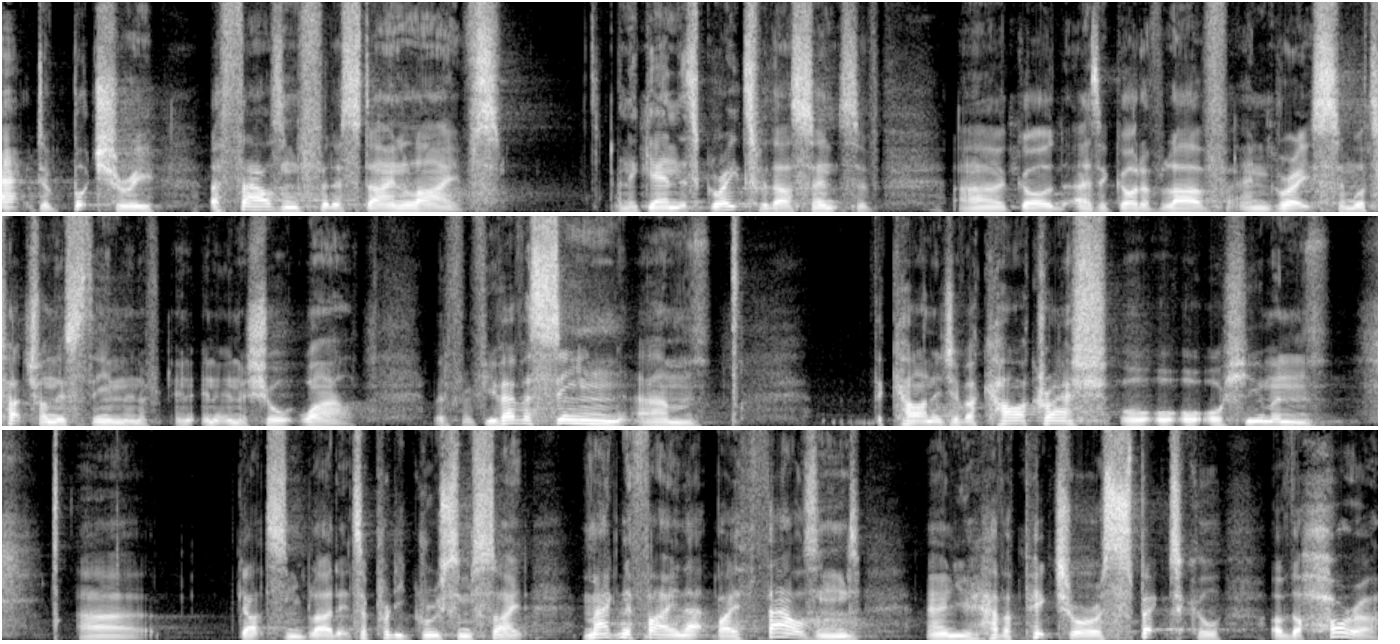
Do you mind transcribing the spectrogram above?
act of butchery, a thousand Philistine lives. And again, this grates with our sense of uh, God as a God of love and grace. And we'll touch on this theme in a, in, in a short while. But if, if you've ever seen um, the carnage of a car crash or, or, or human uh, guts and blood, it's a pretty gruesome sight. Magnify that by thousand, and you have a picture or a spectacle of the horror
